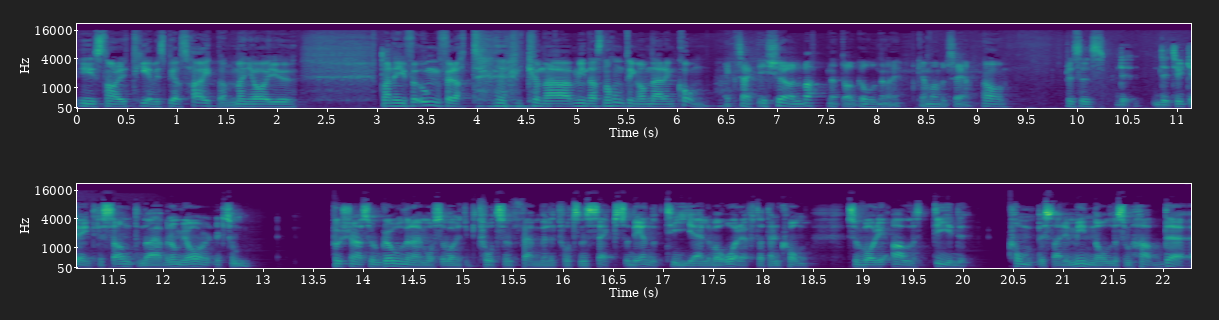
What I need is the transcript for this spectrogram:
i, snarare i tv-spelshypen. Men jag är ju man är ju för ung för att kunna minnas någonting av när den kom. Exakt, i kölvattnet av Goldeneye kan man väl säga. Ja, precis. Det, det tycker jag är intressant ändå, även om jag liksom Först när jag såg Goldeneye måste ha varit typ 2005 eller 2006 och det är ändå 10-11 år efter att den kom. Så var det alltid kompisar i min ålder som hade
